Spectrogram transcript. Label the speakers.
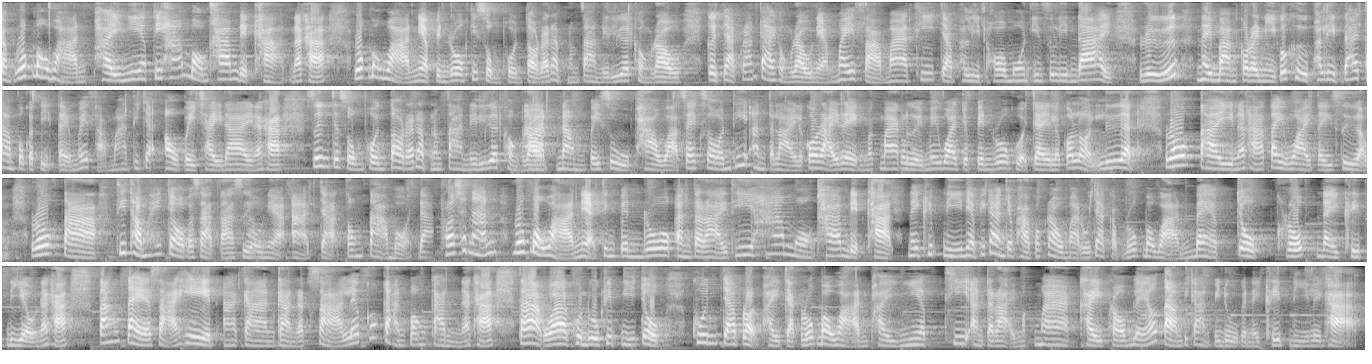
Speaker 1: กับโรคเบาหวานภัยเงียบที่ห้ามมองข้ามเด็ดขาดนะคะ โรคเบาหวานเนี่ยเป็นโรคที่ส่งผลต่อระดับน้ำตาลในเลือดของเรา เกิดจากร่างกายของเราเนี่ยไม่สามารถที่จะผลิตฮอร์โมนอินซูลินได้ หรือในบางกรณีก็คือผลิตได้ตามปกติแต่ไม่สามารถที่จะเอาไปใช้ได้นะคะ ซึ่งจะส่งผลต่อระดับน้ำตาลในเลือดของเราอาจนำไปสู่ภาวะแทรกซ้อนที่อันตรายแล้วก็ร้ายแรงมาก ๆ เลย ไม่ว่าจะเป็นโรคหัวใจแล้วก็หลอดเลือด โรคไตนะคะ ไตวายไตเสื่อม โรคตาที่ทำให้จอประสาทตาเสื่อมเนี่ยอาจจะต้องตาบอดได้ เพราะฉะนั้นโรคเบาหวานเนี่ยจึงเป็นโรคอันตรายที่ห้ามมองข้ามเด็ดขาด ในคลิปนี้เนี่ยพี่การจะพาพวกเรามารู้จักกับโรคเบาหวานแบบจบครบในคลิปเดียวนะคะ ตั้งแต่สาเหตุอาการการรักษาแล้วก็การป้องกันนะคะ ถ้าหากว่าคุณดูคลิปนี้จบ คุณจะปลอดภัยจากโรคเบาหวานภัยเงียบที่อันตรายมาก ๆ ใครพร้อมแล้วตามพี่การไปดูกันในคลิปนี้เลยค่ะ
